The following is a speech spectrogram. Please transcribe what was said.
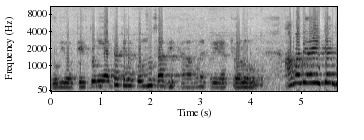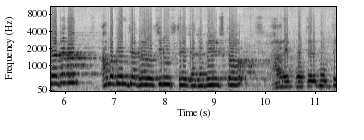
তুমিও ঠিক দুনিয়াটাকে এরকম মুসাফির মনে চলো। আমাদের এইটা না, আমাদের জায়গা হারে পথের মধ্যে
